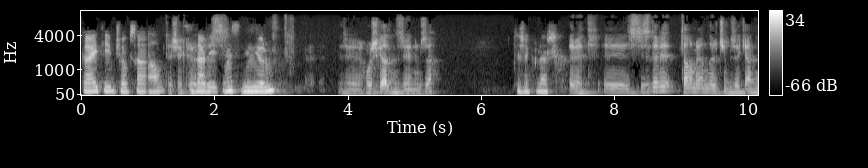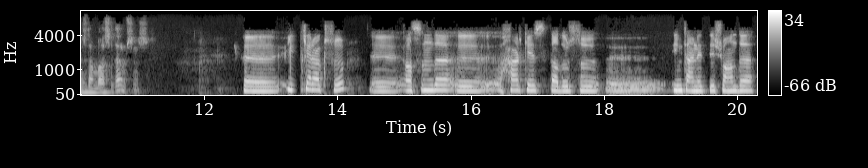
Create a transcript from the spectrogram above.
Gayet iyiyim, çok sağ ol. Teşekkür Sizler de ederiz. iyisiniz, dinliyorum. Ee, hoş geldiniz yayınımıza. Teşekkürler. Evet, e, sizleri tanımayanlar için bize kendinizden bahseder misiniz? Ee, İlker Aksu, e, aslında e, herkes, daha doğrusu e, internette şu anda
